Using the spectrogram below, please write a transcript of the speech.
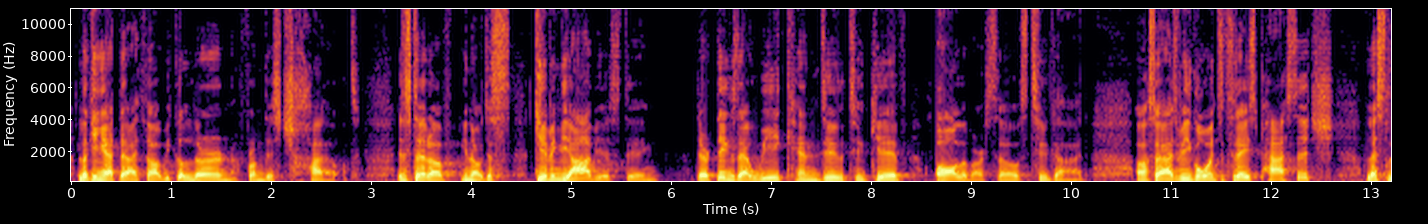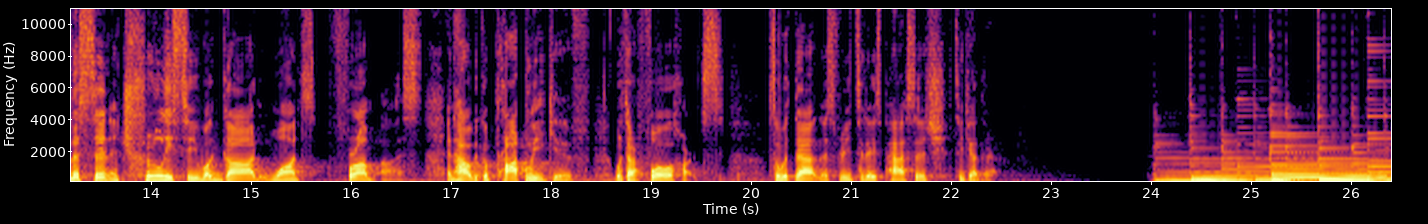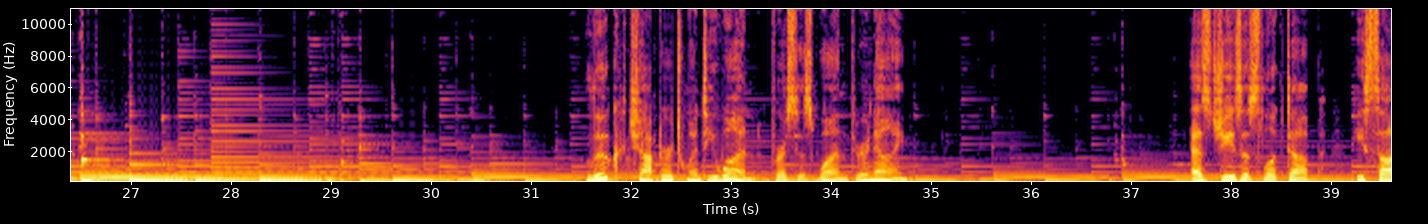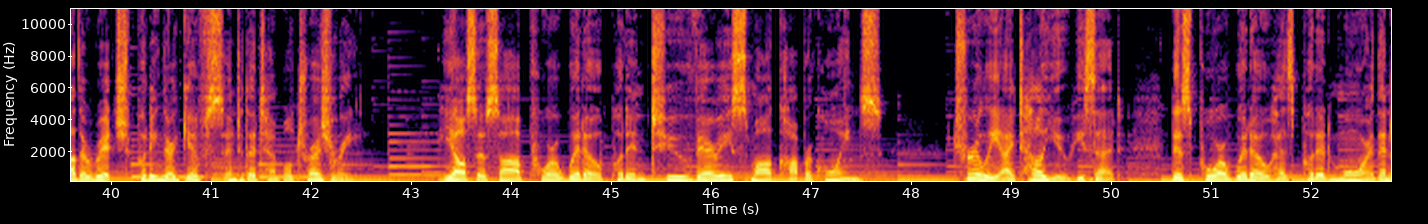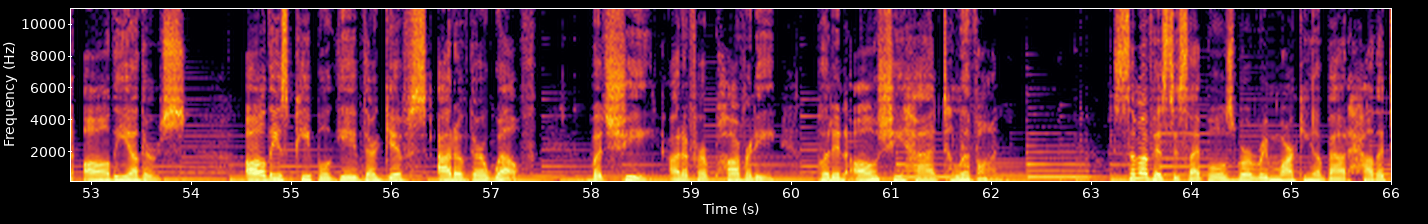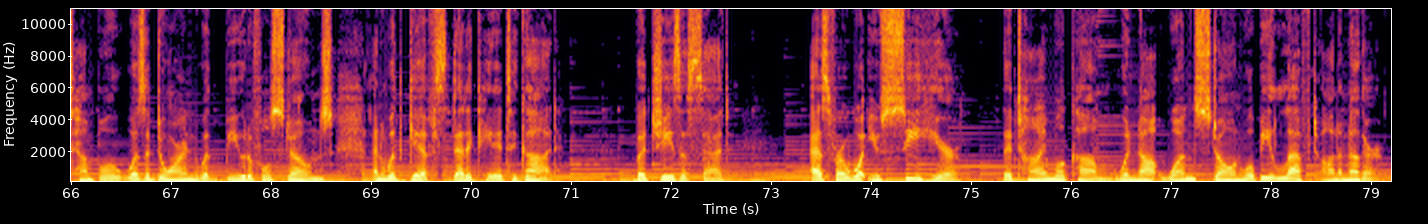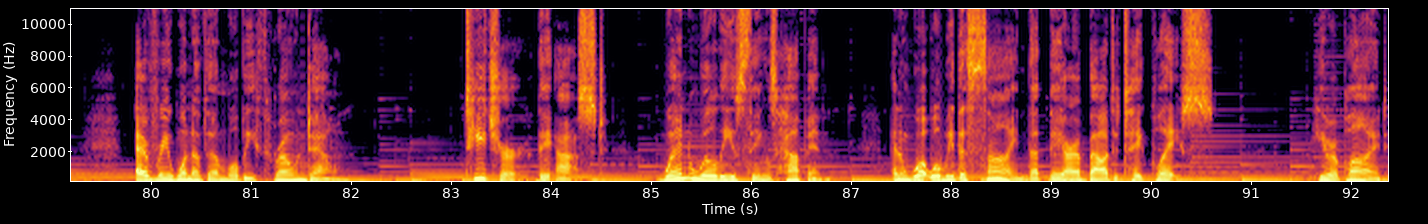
looking at that, I thought we could learn from this child. Instead of, you know, just giving the obvious thing, there are things that we can do to give all of ourselves to God. Uh, so as we go into today's passage, let's listen and truly see what God wants from us and how we could properly give with our full hearts. So with that, let's read today's passage together. Luke chapter 21, verses 1 through 9. As Jesus looked up, he saw the rich putting their gifts into the temple treasury. He also saw a poor widow put in two very small copper coins. Truly, I tell you, he said, this poor widow has put in more than all the others. All these people gave their gifts out of their wealth, but she, out of her poverty, put in all she had to live on. Some of his disciples were remarking about how the temple was adorned with beautiful stones and with gifts dedicated to God. But Jesus said, As for what you see here, the time will come when not one stone will be left on another. Every one of them will be thrown down. Teacher, they asked, when will these things happen? And what will be the sign that they are about to take place? He replied,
